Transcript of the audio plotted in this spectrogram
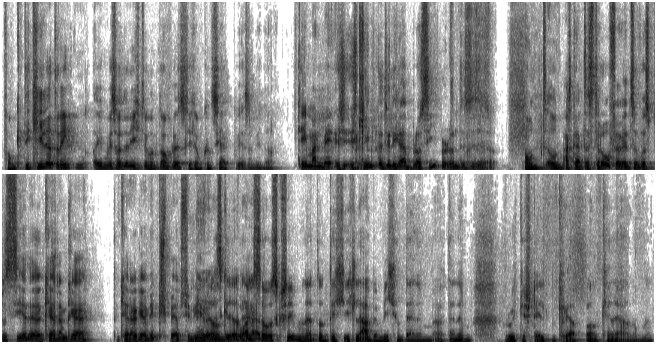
vom Tequila trinken, irgendwie so in die Richtung und dann plötzlich am Konzert gewesen wieder. Meine, es, es klingt natürlich auch plausibel und es ist Und, und eine Katastrophe, wenn sowas passiert. Er gehört einem gleich, der gehört halt gleich weggesperrt für mich. Ja, das geht er hat sowas geschrieben, nicht? Und ich, ich labe mich an deinem, auf deinem ruhig gestellten Körper und keine Ahnung, nicht?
